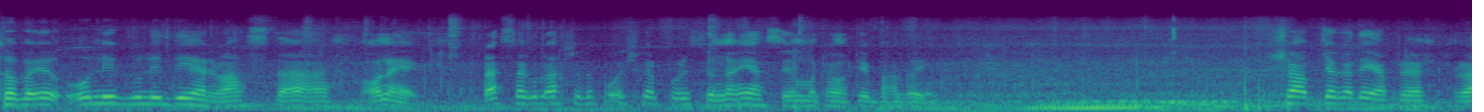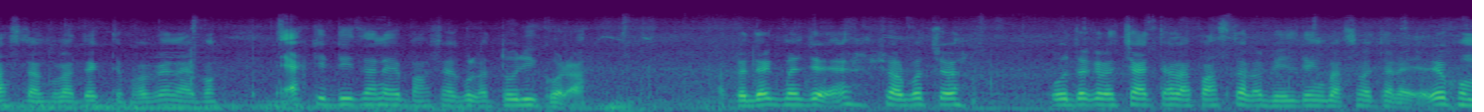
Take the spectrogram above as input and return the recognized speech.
তবে অলিগুলি দিয়ে রাস্তা অনেক। রাস্তাগুলো আসলে পরিষ্কার পরিচ্ছন্নই আছে, মোটামুটি ভালোই। সব জায়গাতেই আপনার রাস্তাগুলো দেখতে পাবেন এবং একই ডিজাইনের বাসাগুলো তৈরি করা। আপনি দেখবেন যে সর্বোচ্চ ওদের চারতলা, পাঁচতলা বিল্ডিং বা ছয়তলা, এরকম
